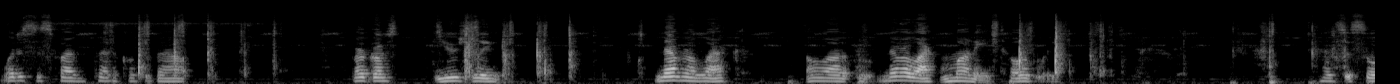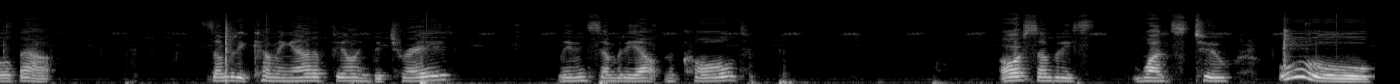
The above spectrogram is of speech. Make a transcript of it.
What is this Five of Pentacles about? Virgos usually never lack a lot of, never lack money, totally. What's this all about? Somebody coming out of feeling betrayed, leaving somebody out in the cold, or somebody wants to, ooh,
